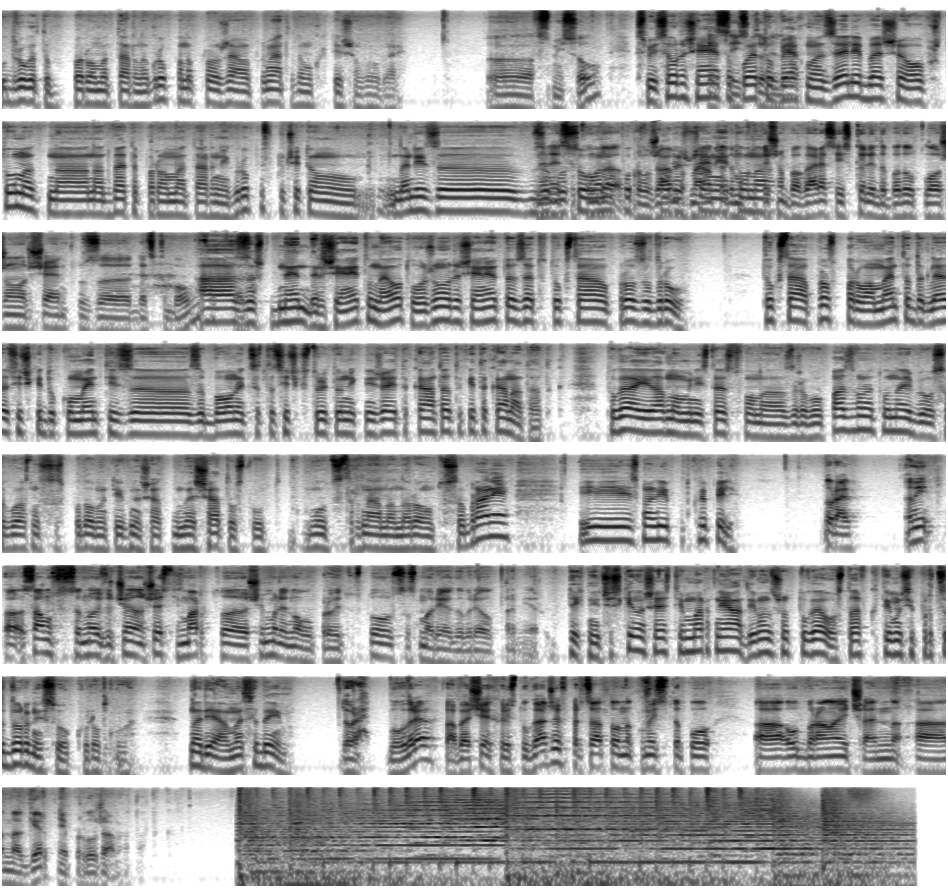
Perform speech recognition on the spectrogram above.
от другата парламентарна група на Продължаваме промяната Демократична България. В смисъл? В смисъл решението, което бяхме взели, беше общо на, на, на двете парламентарни групи, включително нали, за, за Не, не, гласуване секунда. по, по Продължаваме промяната решението на... Демократична България са искали да бъде отложено решението за детска болница. А, защо, не, решението не е отложено, решението е взето. Тук става въпрос за друго. Тук става въпрос парламента да гледа всички документи за, за болницата, всички строителни книжа и така нататък и така нататък. Тогава явно Министерство на здравеопазването не е било съгласно с подобен тип вмешат- вмешателство от, от страна на Народното събрание и сме ги подкрепили. Добре. Ами, само с едно изречение на 6 март ще има ли ново правителство с Мария Габриел премьер? Технически на 6 март няма да има, защото тогава оставката има си процедурни срокове. Надяваме се да има. Добре, благодаря. Това беше Христо Гаджев, председател на комисията по а, отбрана и член а, на ГЕРБ. Ние продължаваме нататък.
